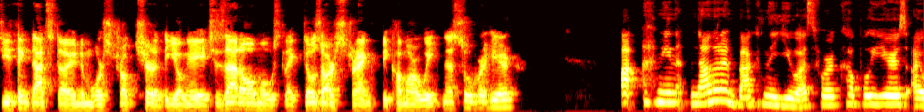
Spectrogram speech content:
Do you think that's down to more structure at the young age? Is that almost like does our strength become our weakness over here? I mean, now that I'm back in the US for a couple years, I,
